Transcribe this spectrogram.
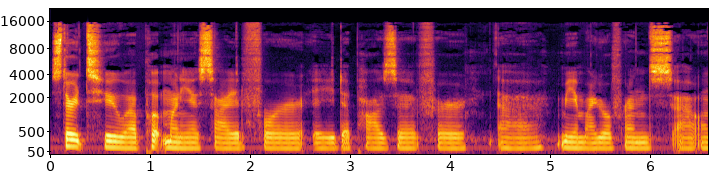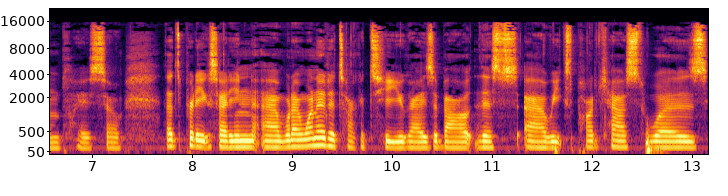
start to uh, put money aside for a deposit for uh, me and my girlfriend's uh, own place. So that's pretty exciting. Uh, what I wanted to talk to you guys about this uh, week's podcast was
